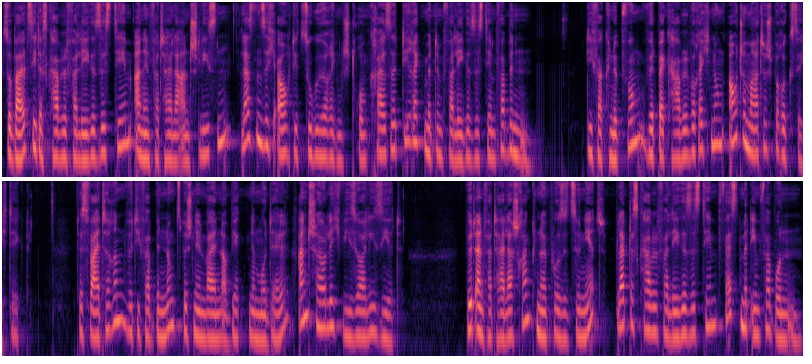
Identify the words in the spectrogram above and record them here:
Sobald Sie das Kabelverlegesystem an den Verteiler anschließen, lassen sich auch die zugehörigen Stromkreise direkt mit dem Verlegesystem verbinden. Die Verknüpfung wird bei Kabelberechnung automatisch berücksichtigt. Des Weiteren wird die Verbindung zwischen den beiden Objekten im Modell anschaulich visualisiert. Wird ein Verteilerschrank neu positioniert, bleibt das Kabelverlegesystem fest mit ihm verbunden.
